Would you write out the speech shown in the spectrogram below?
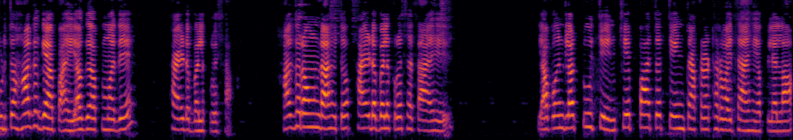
पुढचा हा जो गॅप आहे या गॅपमध्ये फाय डबल क्रोशा. हा जो राऊंड आहे तो फाय डबल क्रोशाचा आहे. या पॉईंटला टू चेन शेप पाहता चेनचा आकडा ठरवायचा आहे आपल्याला.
